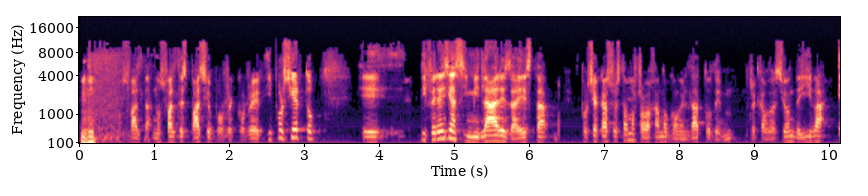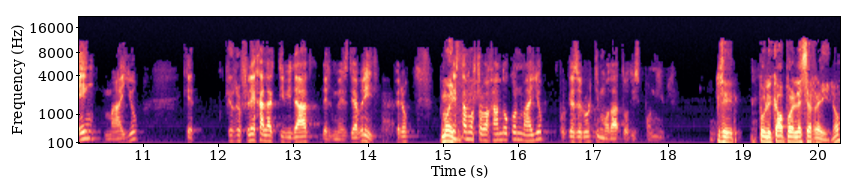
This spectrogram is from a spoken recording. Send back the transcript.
Ujú. nos falta, nos falta espacio por recorrer. Y por cierto, eh, diferencias similares a esta, por si acaso, estamos trabajando con el dato de recaudación de IVA en mayo, que, que refleja la actividad del mes de abril. Pero, ¿por Muy qué estamos trabajando con mayo? Porque es el último dato disponible. Sí, publicado por el SRI, ¿no?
